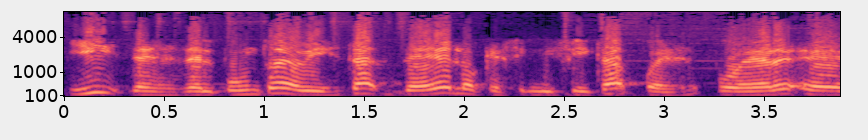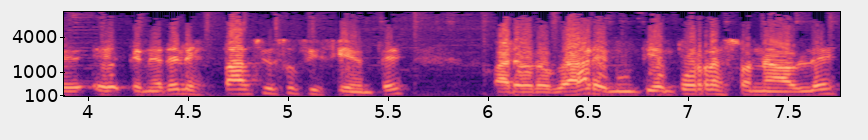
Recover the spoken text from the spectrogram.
y desde el punto de vista de lo que significa pues poder eh, eh, tener el espacio suficiente para erogar en un tiempo razonable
